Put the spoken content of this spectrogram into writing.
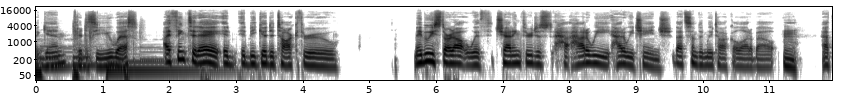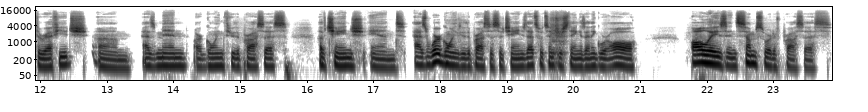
again. Good to see you, Wes. I think today it, it'd be good to talk through maybe we start out with chatting through just how, how, do we how do we change? That's something we talk a lot about mm. at the refuge um, as men are going through the process of change and as we're going through the process of change that's what's interesting is i think we're all always in some sort of process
